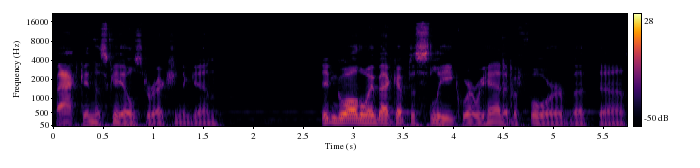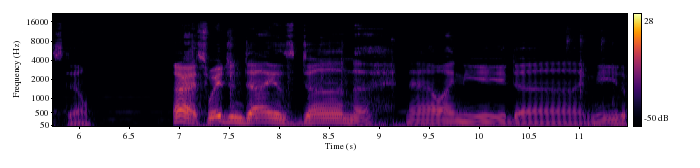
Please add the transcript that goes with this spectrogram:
back in the scales direction again. Didn't go all the way back up to sleek where we had it before, but uh, still. Alright, Swage and Die is done. Now I need, uh, I need a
